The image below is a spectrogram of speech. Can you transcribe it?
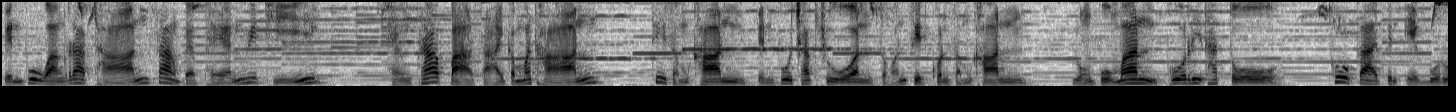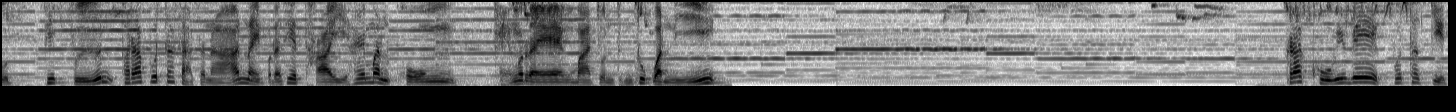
เป็นผู้วางรากฐานสร้างแบบแผนวิถี แห่งพระป่าสายกรรมฐาน ที่สำคัญเป็นผู้ชักชวนสอนสิทธิ์คนสำคัญ หลวงปู่มั่น ผู้ริทัตโต ผู้กลายเป็นเอกบุรุษพลิกฟื้นพระพุทธศาสนาในประเทศไทยให้มั่นคง แข็งแรงมาจนถึงทุกวันนี้พพระครูวิเวกพุทธกิจ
